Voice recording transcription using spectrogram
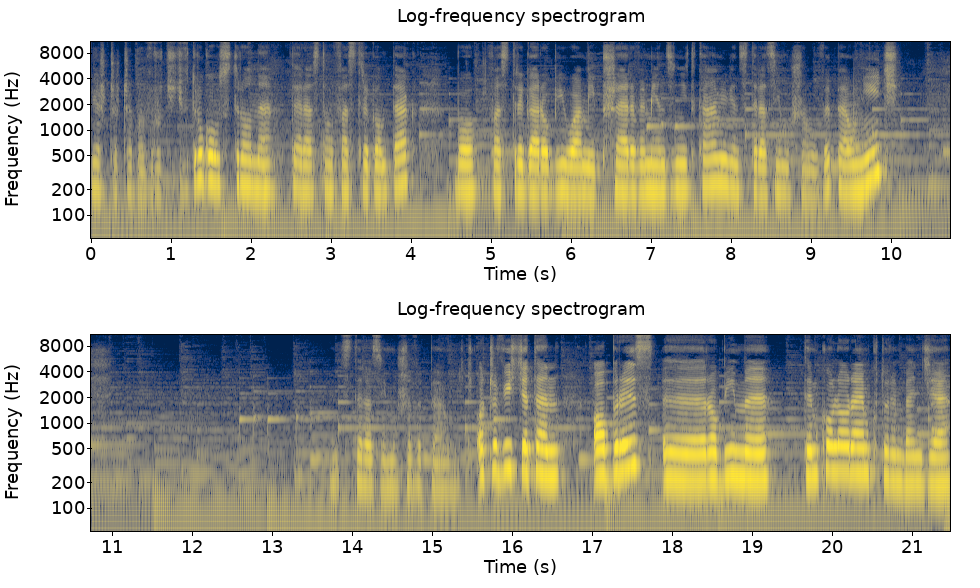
Jeszcze trzeba wrócić w drugą stronę. Teraz tą fastrygą tak, bo fastryga robiła mi przerwy między nitkami, więc teraz je muszę wypełnić. Więc teraz je muszę wypełnić. Oczywiście ten obrys y, robimy tym kolorem, którym będzie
